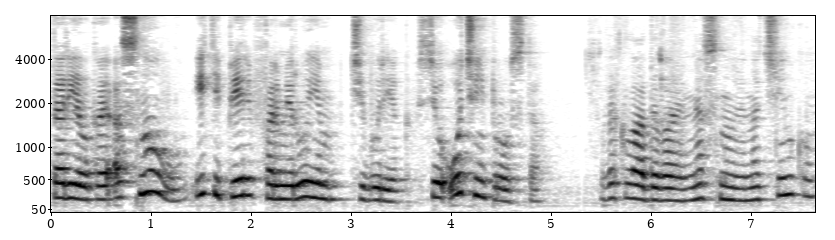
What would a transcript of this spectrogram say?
тарелкой основу и теперь формируем чебурек. Все очень просто. Выкладываем мясную начинку.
